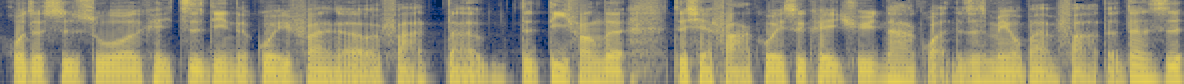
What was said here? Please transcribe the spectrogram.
或者是说可以制定的规范呃法的的地方的这些法规是可以去纳管的，这是没有办法的。但是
